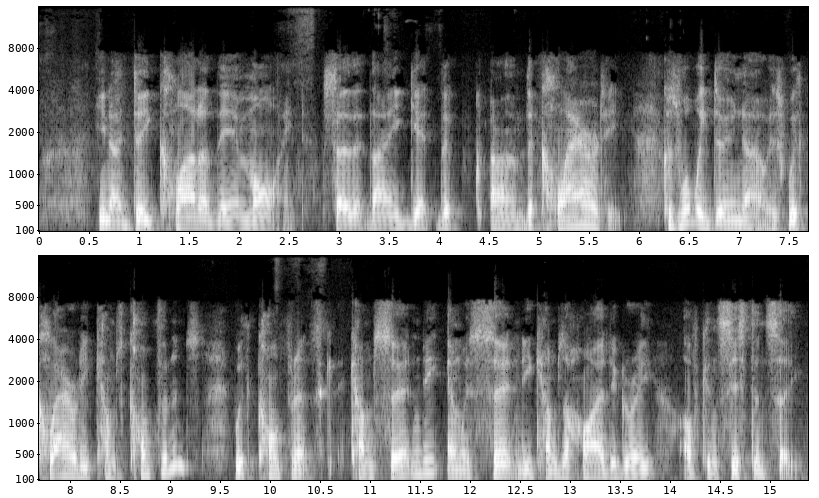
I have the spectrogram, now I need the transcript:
you know, declutter their mind so that they get the um, the clarity because what we do know is with clarity comes confidence, with confidence comes certainty, and with certainty comes a higher degree of consistency.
